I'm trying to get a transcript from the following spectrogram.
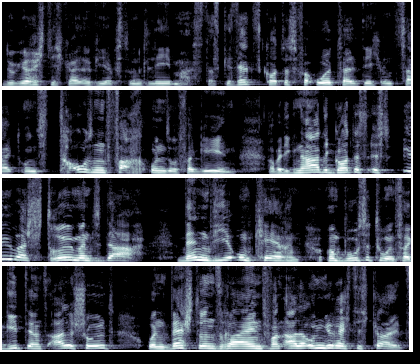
du Gerechtigkeit erwirbst und Leben hast. Das Gesetz Gottes verurteilt dich und zeigt uns tausendfach unsere Vergehen. Aber die Gnade Gottes ist überströmend da. Wenn wir umkehren und Buße tun, vergibt er uns alle Schuld und wäscht uns rein von aller Ungerechtigkeit.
